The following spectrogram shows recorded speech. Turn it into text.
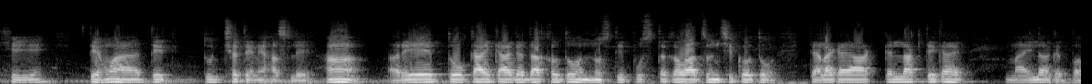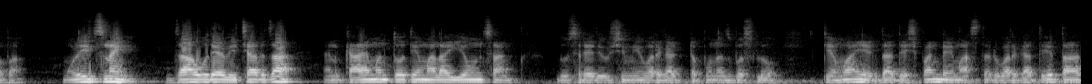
हे तेव्हा ते तुच्छतेने हसले. हां अरे तो काय कागद दाखवतो? नुसती पुस्तकं वाचून शिकवतो. त्याला काय अक्कल लागते काय? नाही लागत बाबा. मुळीच नाही. जा उद्या विचार जा आणि काय म्हणतो ते मला येऊन सांग. दुसऱ्या दिवशी मी वर्गात टपूनच बसलो. केव्हा एकदा देशपांडे मास्तर वर्गात येतात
